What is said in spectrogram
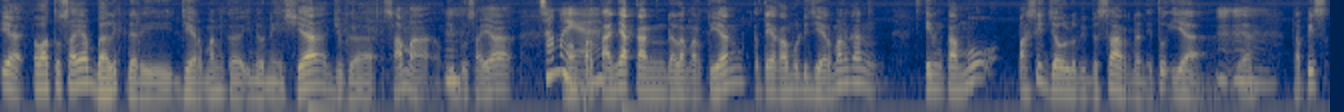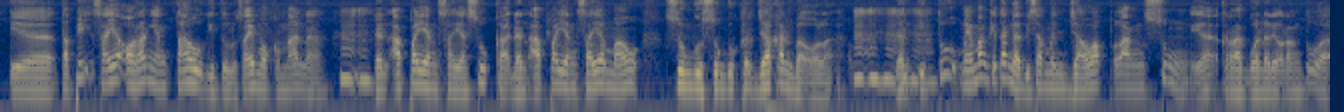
Ya, waktu saya balik dari Jerman ke Indonesia juga sama. Ibu saya Hmm. Sama ya? mempertanyakan dalam artian ketika kamu di Jerman kan income-mu pasti jauh lebih besar dan itu iya ya. Tapi ya, tapi saya orang yang tahu gitu loh, saya mau ke mana Mm-mm. dan apa yang saya suka dan apa yang saya mau sungguh-sungguh kerjakan Mbak Ola. Mm-mm. Dan itu memang kita nggak bisa menjawab langsung ya keraguan dari orang tua.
